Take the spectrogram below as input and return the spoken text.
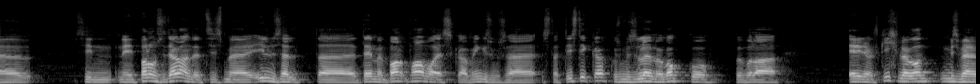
äh, siin neid panuseid jaganud, et siis me ilmselt äh, teeme Paavo ees ka mingisuguse statistika, kus me siis lööme kokku võib-olla erinevad kihlveokont-, mis me,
